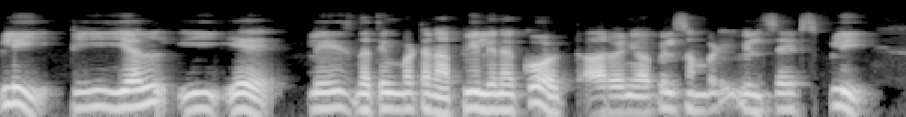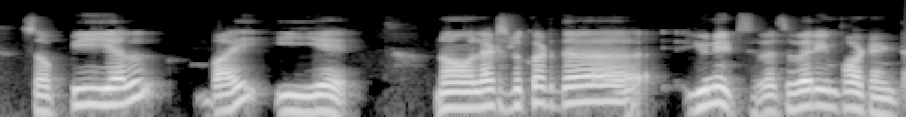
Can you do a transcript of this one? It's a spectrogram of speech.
plea PLEA. Plea is nothing but an appeal in a court or when you appeal somebody we'll say it's plea. So PL by EA. Now let's look at the units. That's very important.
